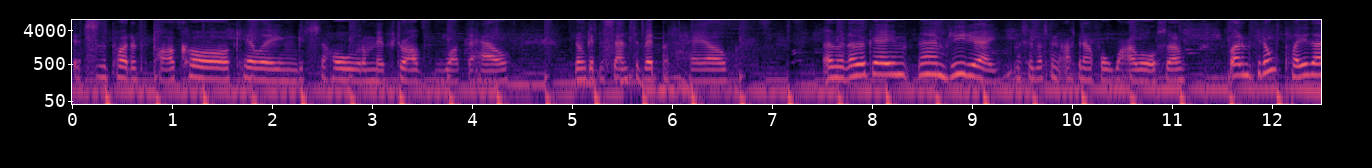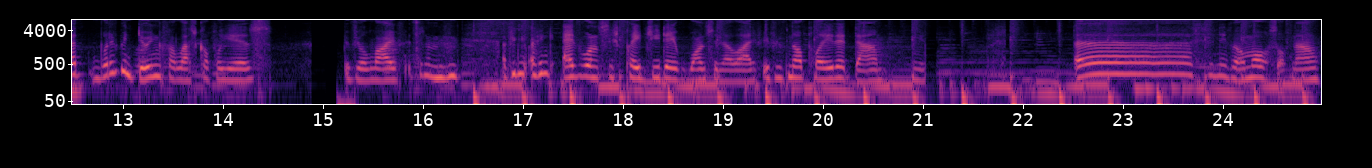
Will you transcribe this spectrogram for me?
it's a part of parkour, killing, it's a whole little mixture of what the hell. You don't get the sense of it, but hey um, another game, um, GTA. I said that's been that's been out for a while also. But um, if you don't play that, what have you been doing for the last couple of years of your life? It's an, I think I think everyone's just played GTA once in their life. If you've not played it, damn. Uh, I need more stuff now.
